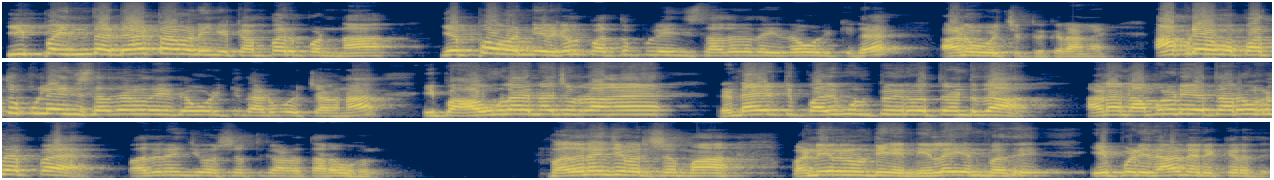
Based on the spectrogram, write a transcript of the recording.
இப்ப இந்த டேட்டாவை நீங்க கம்பேர் பண்ணா எப்ப வன்னியர்கள் பத்து புள்ளி அஞ்சு சதவீத இடஒதுக்கீட அனுபவிச்சுட்டு இருக்கிறாங்க? அப்படி அவங்க பத்து புள்ளி அஞ்சு சதவீத இடஒதுக்கீடு அனுபவிச்சாங்கன்னா இப்ப அவங்களா என்ன சொல்றாங்க? ரெண்டாயிரத்தி பதிமூணு டு இருபத்தி ரெண்டு தான். ஆனா நம்மளுடைய தரவுகள் எப்ப? பதினஞ்சு வருஷத்துக்கான தரவுகள். பதினஞ்சு வருஷமா வன்னியர்களுடைய நிலை என்பது இப்படிதான் இருக்கிறது.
